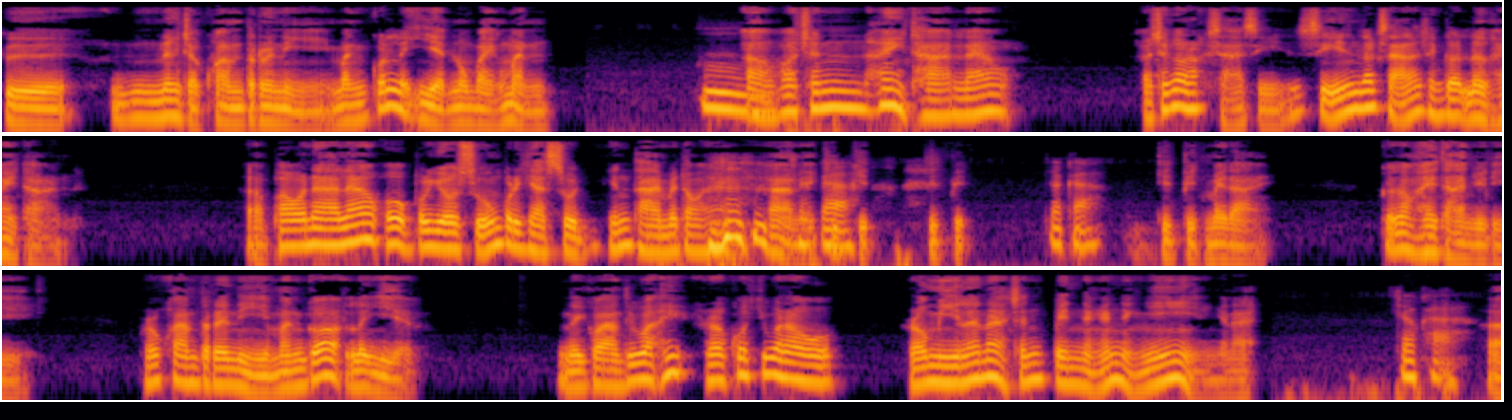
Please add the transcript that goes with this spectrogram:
คือ เนื่องจากความตรณีมันก็ละเอียดลงไปของมันอ้าวพอฉันให้ทานแล้วฉันก็รักษาศีลศีลรักษาแล้วฉันก็เลิกให้ทานภาวนาแล้วโอ้ประโยชน์สูงประหยัดสุดยันทานไม่ต้องให้อ่าเนี่ยคิดผิดคิดผิดจ้ะค่ะคิดผิดไม่ได้ ก็ต้องให้ทานอยู่ดี เพราะความตระหนี่มันก็ละเอียด ในความที่ว่าเฮ้ยเราก็คิดว่าเราเรามีแล้วนะฉันเป็นอย่างนั้นอย่างนี้อย่างเงี้ยนะ เจ้าค่ะอ่า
